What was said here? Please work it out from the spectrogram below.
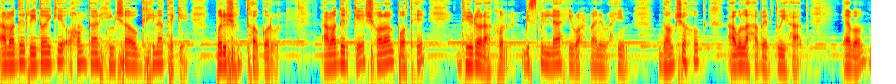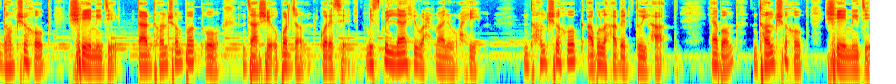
আমাদের হৃদয়কে অহংকার, হিংসা ও ঘৃণা থেকে পরিশুদ্ধ করুন। আমাদেরকে সরল পথে দৃঢ় রাখুন। বিসমিল্লাহ রহমান রহিম। ধ্বংস হোক আবুল আহাবের দুই হাত এবং ধ্বংস হোক সে নিজে, তার ধন সম্পদ ও যা সে উপার্জন করেছে। বিসমিল্লাহ রহমান রহিম। ধ্বংস হোক আবুল আহাবের দুই হাত এবং ধ্বংস হোক সে নিজে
